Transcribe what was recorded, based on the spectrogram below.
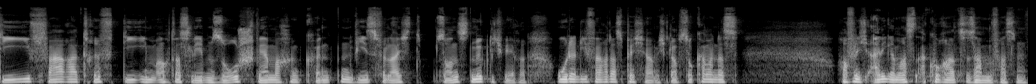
die Fahrer trifft, die ihm auch das Leben so schwer machen könnten, wie es vielleicht sonst möglich wäre. Oder die Fahrer das Pech haben. Ich glaube, so kann man das hoffentlich einigermaßen akkurat zusammenfassen.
